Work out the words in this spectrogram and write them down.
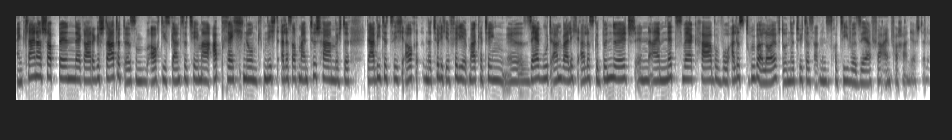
ein kleiner Shop bin, der gerade gestartet ist und auch dieses ganze Thema Abrechnung nicht alles auf meinen Tisch haben möchte, da bietet sich auch natürlich Affiliate Marketing äh, sehr gut an, weil ich alles gebündelt in einem Netzwerk habe, wo alles drüber läuft und natürlich das Administrative sehr vereinfache an der Stelle.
